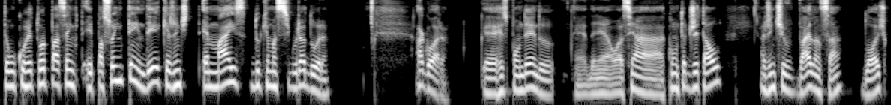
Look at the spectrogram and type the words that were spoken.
Então o corretor passa a, passou a entender que a gente é mais do que uma seguradora. Agora, é, respondendo, é, Daniel, assim, a, conta digital a gente vai lançar, lógico,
